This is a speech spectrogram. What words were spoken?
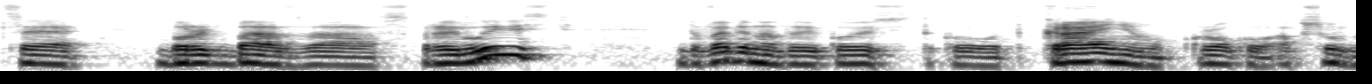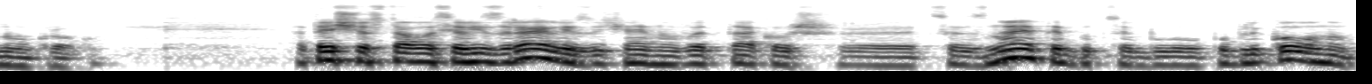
це боротьба за справедливість доведена до якогось такого от крайнього кроку, абсурдного кроку. А те, що сталося в Ізраїлі, звичайно, ви також е, це знаєте, бо це було опубліковано.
